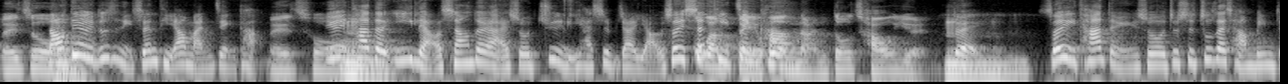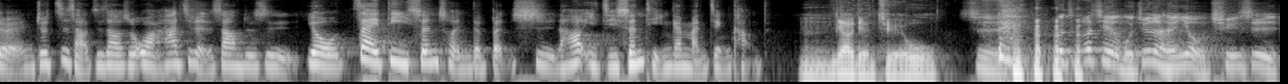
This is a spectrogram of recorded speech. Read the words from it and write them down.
没错。然后第二个就是你身体要蛮健康，没错。因为它的医疗相对来说距离还是比较遥远，所以身体健康北或南都超远。对，所以他等于说就是住在长滨的人，你就至少知道说哇，他基本上就是有在地生存的本事，然后以及身体应该蛮健康的。嗯，要有点觉悟。是，而且我觉得很有趣是。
